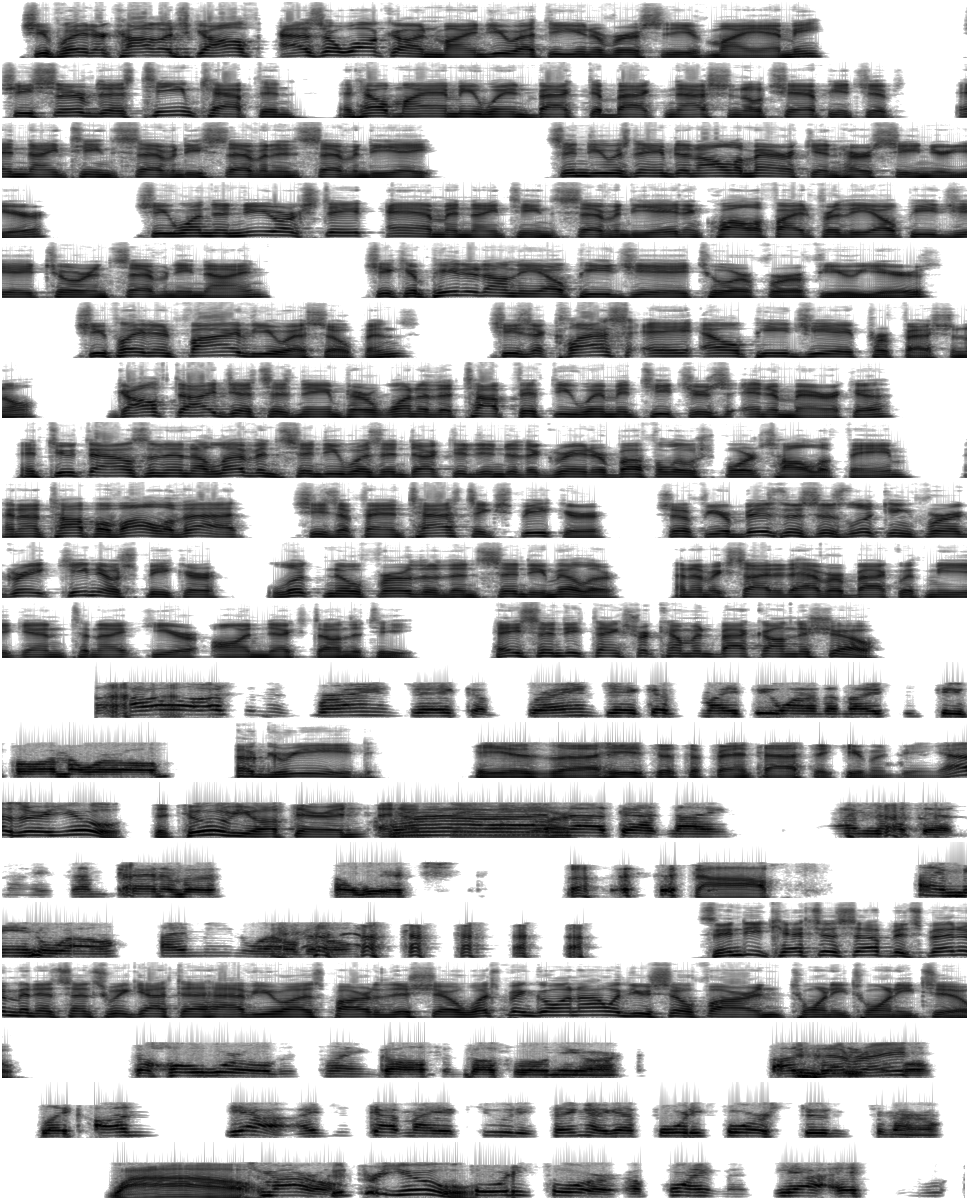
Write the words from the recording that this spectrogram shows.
She played her college golf as a walk-on, mind you, at the University of Miami. She served as team captain and helped Miami win back-to-back national championships in 1977 and 78. Cindy was named an All-American her senior year. She won the New York State Am in 1978 and qualified for the LPGA Tour in 79. She competed on the LPGA Tour for a few years. She played in five U.S. Opens. She's a Class A LPGA professional. Golf Digest has named her one of the top 50 women teachers in America. In 2011, Cindy was inducted into the Greater Buffalo Sports Hall of Fame. And on top of all of that, she's a fantastic speaker. So if your business is looking for a great keynote speaker, look no further than Cindy Miller. And I'm excited to have her back with me again tonight here on Next on the Tee. Hey, Cindy, thanks for coming back on the show. How awesome is Brian Jacobs? Brian Jacobs might be one of the nicest people in the world. Agreed. He is uh he's just a fantastic human being. As are you. The two of you up there in, in upstate New York. I'm not that nice. I'm not that nice. I'm kind of a a witch. Stop. I mean well. I mean well though. Cindy, catch us up. It's been a minute since we got to have you as part of this show. What's been going on with you so far in 2022? The whole world is playing golf in Buffalo, New York. Is that right? Like, un- yeah, I just got my acuity thing. I got 44 students tomorrow. Wow. Tomorrow. Good for you. 44 appointments. Yeah, it's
